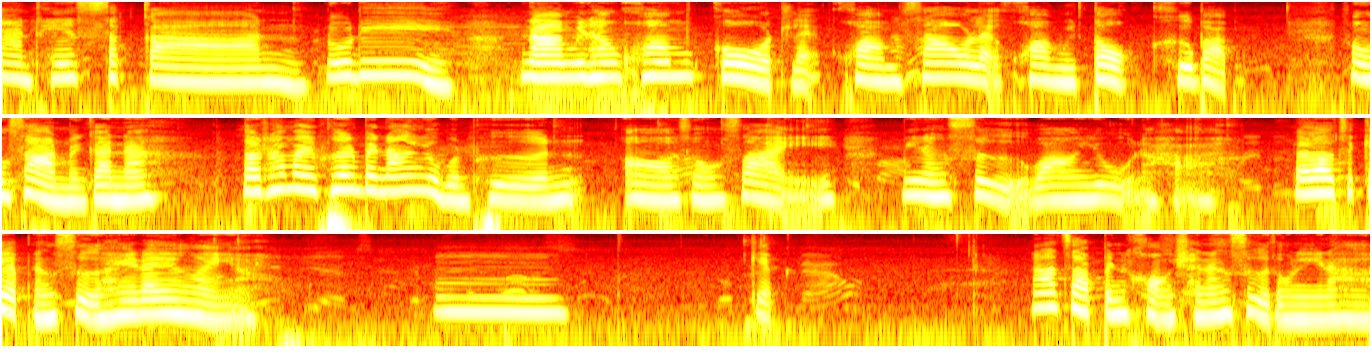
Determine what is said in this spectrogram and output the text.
งานเทศกาลดูดินางมีทั้งความโกรธและความเศร้าและความวิตกคือแบบสงสารเหมือนกันนะแล้วทำไมเพื่อนไปนั่งอยู่บนพื้นอ๋อสงสัยมีหนังสือวางอยู่นะคะ แล้วเราจะเก็บหนังสือให้ได้ยังไงอะ อืม เก็บ น่าจะเป็นของชั้นหนังสือตรงนี้นะคะ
